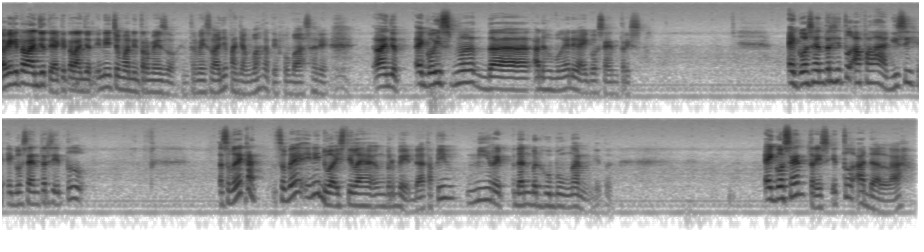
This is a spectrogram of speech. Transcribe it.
Oke kita lanjut ya, kita lanjut. Ini cuma intermezzo. Intermezzo aja panjang banget ya pembahasannya. Lanjut. Egoisme dan ada hubungannya dengan egosentris. Egosentris itu apa lagi sih? Egosentris itu sebenarnya kan sebenarnya ini dua istilah yang berbeda tapi mirip dan berhubungan gitu. Egosentris itu adalah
